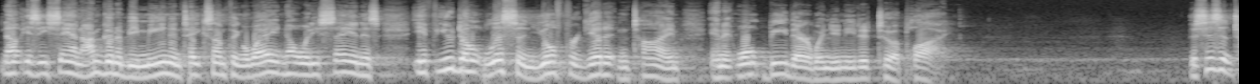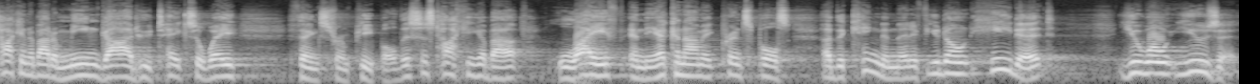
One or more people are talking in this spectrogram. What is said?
Now, is he saying, I'm going to be mean and take something away? No, what he's saying is, if you don't listen, you'll forget it in time, and it won't be there when you need it to apply. This isn't talking about a mean God who takes away things from people. This is talking about life and the economic principles of the kingdom that if you don't heed it, you won't use it.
